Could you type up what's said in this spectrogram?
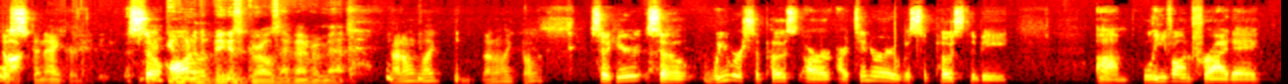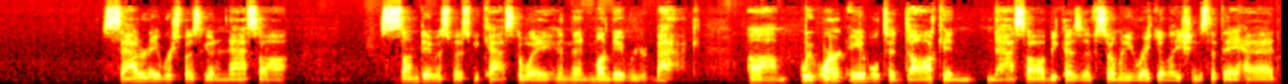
docked and anchored. so might be one of the biggest girls I've ever met. I don't like I don't like boats. So here, so we were supposed our, our itinerary was supposed to be um, leave on Friday. Saturday we're supposed to go to Nassau. Sunday was supposed to be Castaway, and then Monday we were back. Um, we weren't able to dock in Nassau because of so many regulations that they had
